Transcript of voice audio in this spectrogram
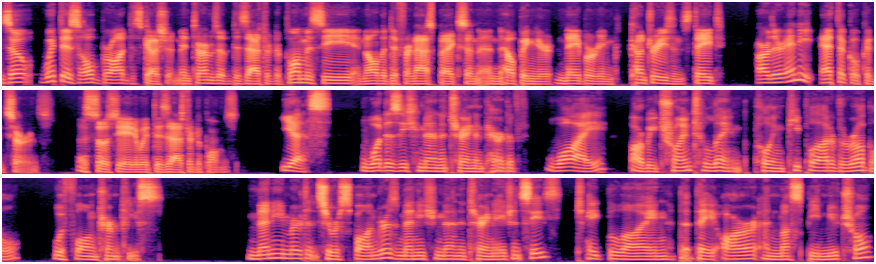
So, with this whole broad discussion in terms of disaster diplomacy and all the different aspects and, and helping your neighboring countries and states, are there any ethical concerns associated with disaster diplomacy? Yes. What is the humanitarian imperative? Why are we trying to link pulling people out of the rubble with long term peace? Many emergency responders, many humanitarian agencies take the line that they are and must be neutral,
